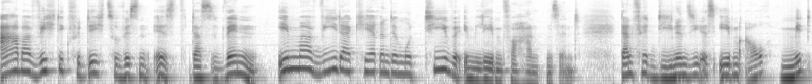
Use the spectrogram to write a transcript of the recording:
Aber wichtig für dich zu wissen ist, dass wenn immer wiederkehrende Motive im Leben vorhanden sind, dann verdienen sie es eben auch, mit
